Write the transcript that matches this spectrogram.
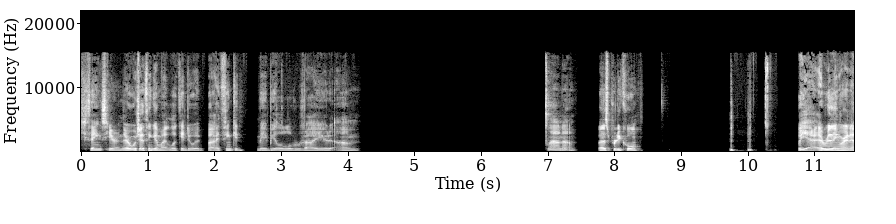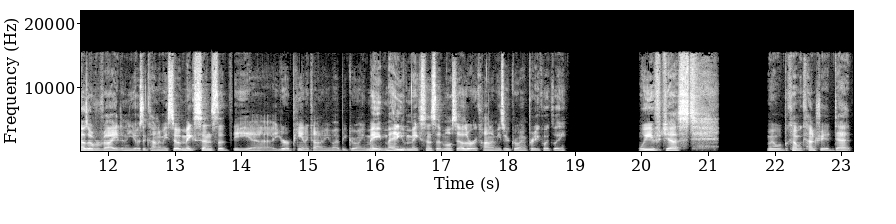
things here and there, which I think I might look into it, but I think it may be a little overvalued. Um, I don't know. But that's pretty cool. But yeah, everything right now is overvalued in the U.S. economy, so it makes sense that the uh, European economy might be growing. It may might even make sense that most other economies are growing pretty quickly. We've just, I mean, we've become a country of debt.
